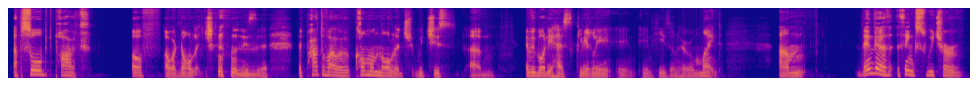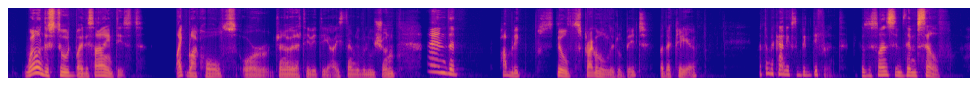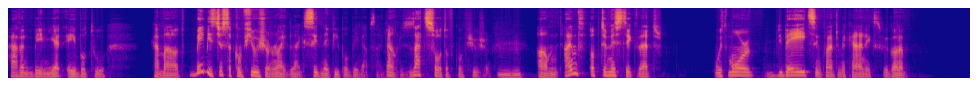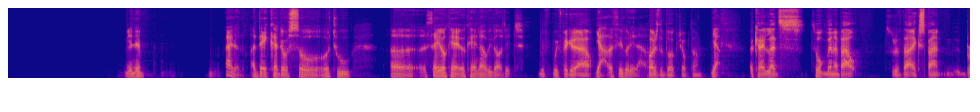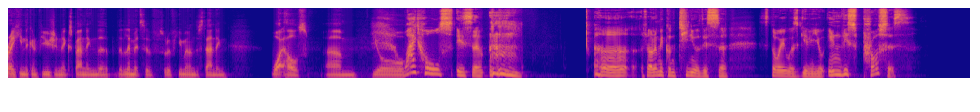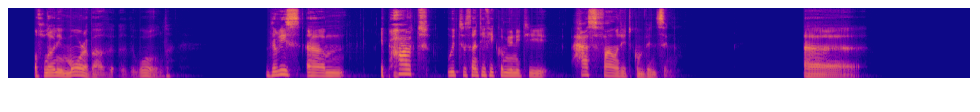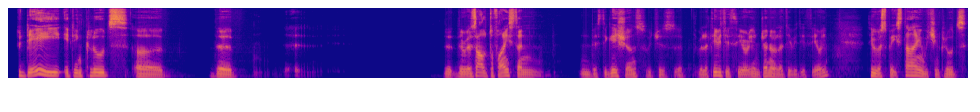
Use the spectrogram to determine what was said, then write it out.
absorbed part of our knowledge. Mm. is the, the part of our common knowledge, which is um, everybody has clearly in, in his or her own mind. Um, then there are things which are well understood by the scientists, like black holes or general relativity, Einstein revolution, and the public still struggle a little bit, but they're clear. Quantum mechanics is a bit different because the scientists themselves haven't been yet able to come out. Maybe it's just a confusion, right? Like Sydney people being upside down. It's that sort of confusion. Mm-hmm. Um, I'm optimistic that with more debates in quantum mechanics, we're going to, in a, I don't know, a decade or so or two, uh, say, okay, okay, now we got it. We've, we figured it out. Yeah, we figured it out. Close the book, job done. Yeah. Okay, let's talk then about sort of that expand, breaking the confusion, expanding the, the limits of sort of human understanding. White holes. Um, your white holes is. Uh, uh, so let me continue this uh, story I was giving you. In this process of learning more about the, the world, there is um, a part which the scientific community has found it convincing. Uh, Today, it includes uh, the, the, the result of Einstein investigations, which is uh, relativity theory and general relativity theory, theory of space-time, which includes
